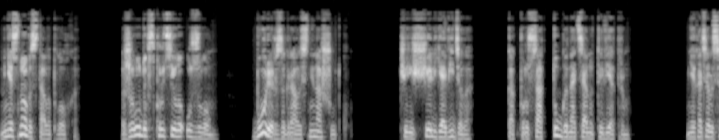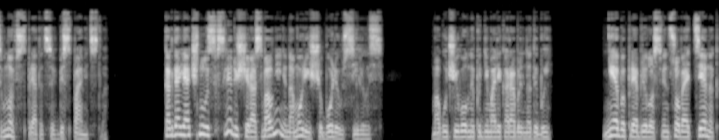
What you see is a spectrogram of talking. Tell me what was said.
Мне снова стало плохо. Желудок скрутило узлом. Буря разыгралась не на шутку. Через щель я видела, как паруса туго натянуты ветром. Мне хотелось вновь спрятаться в беспамятство. Когда я очнулась в следующий раз, волнение на море еще более усилилось. Могучие волны поднимали корабль на дыбы. Небо приобрело свинцовый оттенок,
